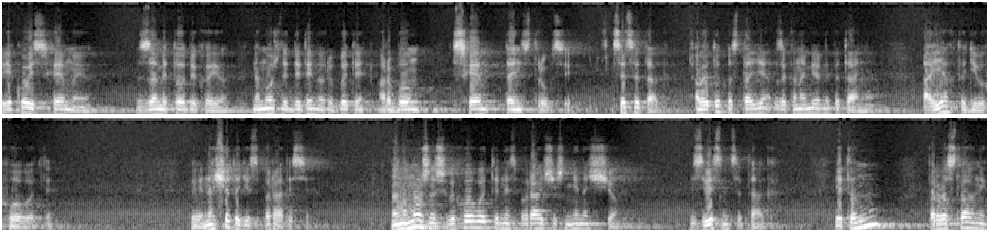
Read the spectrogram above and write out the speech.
якоюсь схемою, за методикою. Не можна дитину робити арбом схем та інструкцій. Все це так. Але тут постає закономірне питання: а як тоді виховувати? Е, На що тоді спиратися? Ну не можна ж виховувати, не спираючись ні на що. Звісно, це так. І тому православне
